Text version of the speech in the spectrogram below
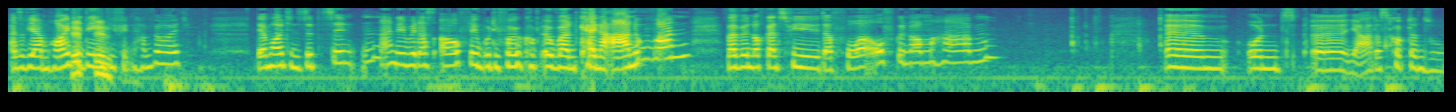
Also wir haben heute 17.. den, wie viel haben wir heute? Wir haben heute den 17., an dem wir das aufnehmen und die Folge kommt irgendwann, keine Ahnung wann, weil wir noch ganz viel davor aufgenommen haben. Ähm, und äh, ja, das kommt dann so.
